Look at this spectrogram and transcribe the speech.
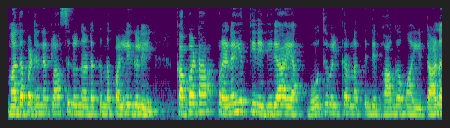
മതപഠന ക്ലാസുകൾ നടക്കുന്ന പള്ളികളിൽ കപട പ്രണയത്തിനെതിരായ ബോധവൽക്കരണത്തിന്റെ ഭാഗമായിട്ടാണ്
